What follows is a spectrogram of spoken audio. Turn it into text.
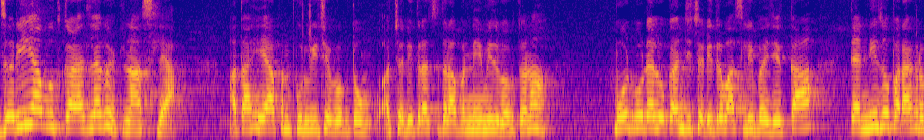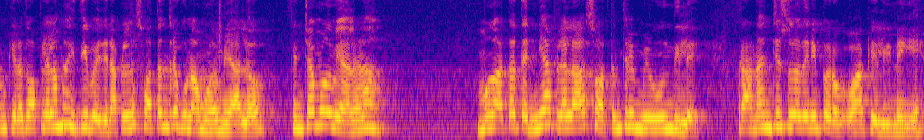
जरी या भूतकाळातल्या घटना असल्या आता हे आपण पूर्वीचे बघतो चरित्राचं तर आपण नेहमीच बघतो ना. मोठमोठ्या लोकांची चरित्र वाचली पाहिजेत का? त्यांनी जो पराक्रम केला तो आपल्याला माहिती पाहिजे. आपल्याला स्वातंत्र्य गुणामुळं मिळालं? त्यांच्यामुळं मिळालं ना. मग आता त्यांनी आपल्याला स्वातंत्र्य मिळवून दिले प्राणांची सुद्धा त्यांनी परवा केली नाही आहे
